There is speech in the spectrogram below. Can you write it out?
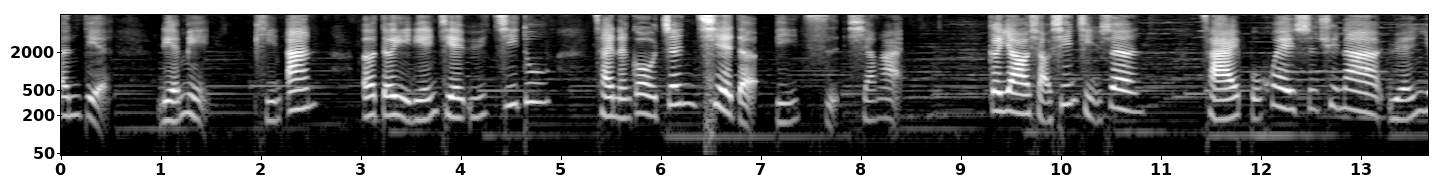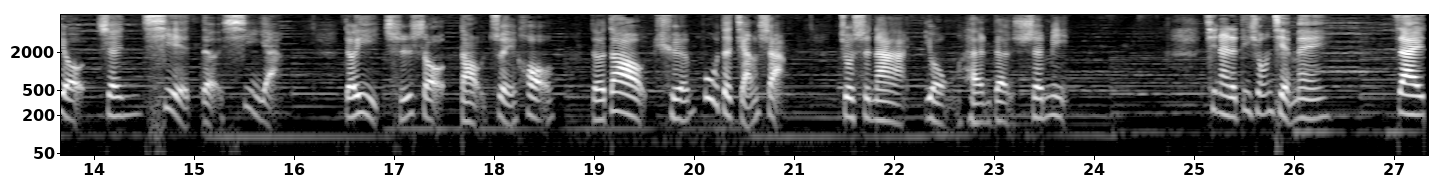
恩典、怜悯、平安，而得以连结于基督，才能够真切的彼此相爱。更要小心谨慎，才不会失去那原有真切的信仰，得以持守到最后。得到全部的奖赏，就是那永恒的生命。亲爱的弟兄姐妹，在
